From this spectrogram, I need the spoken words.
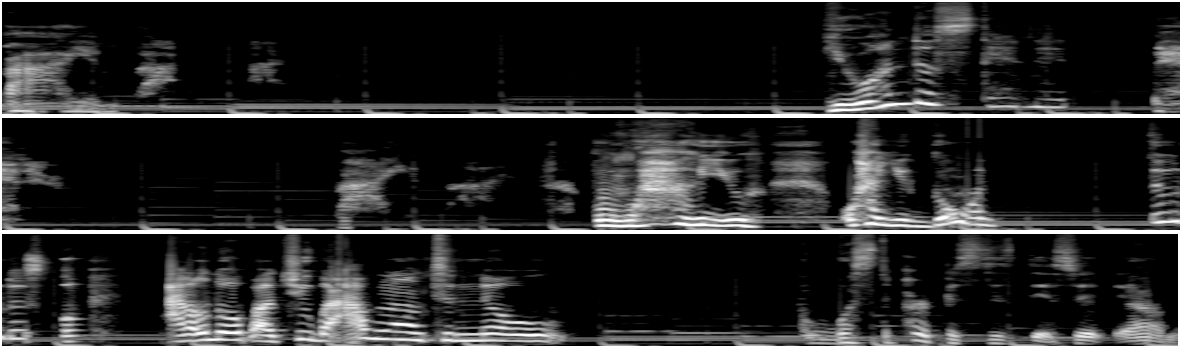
by and by. You understand it better by and by. But while you while you're going through this, I don't know about you, but I want to know what's the purpose of this? Um,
